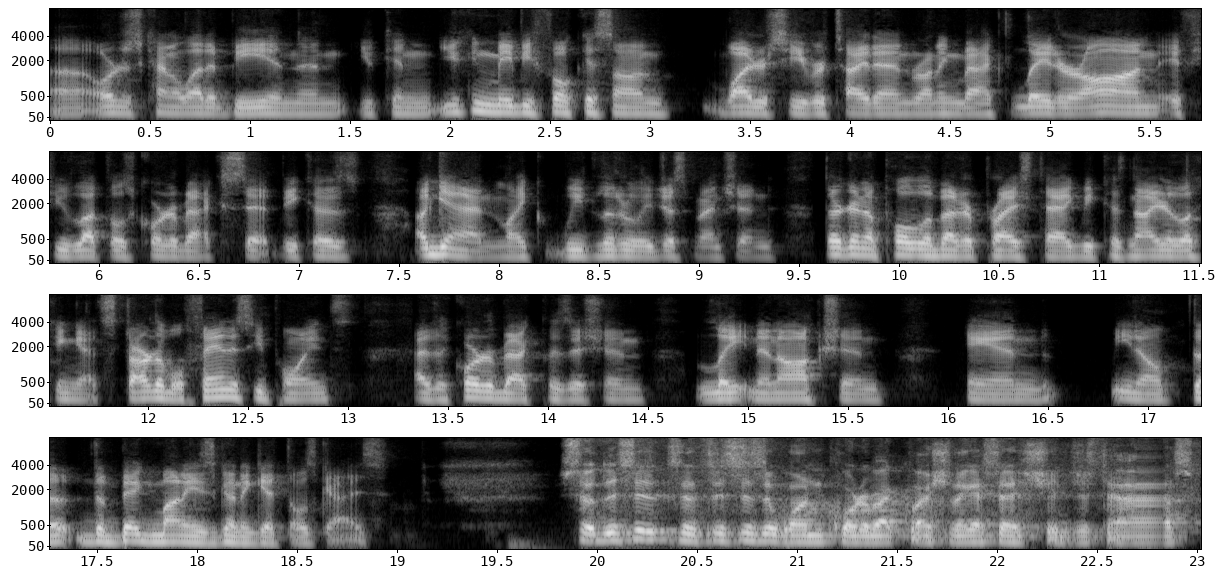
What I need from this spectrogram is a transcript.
uh, or just kind of let it be, and then you can you can maybe focus on wide receiver, tight end, running back later on if you let those quarterbacks sit. Because again, like we literally just mentioned, they're going to pull a better price tag because now you're looking at startable fantasy points at the quarterback position late in an auction, and you know the the big money is going to get those guys. So this is since this is a one quarterback question, I guess I should just ask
